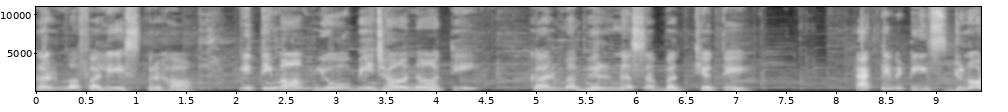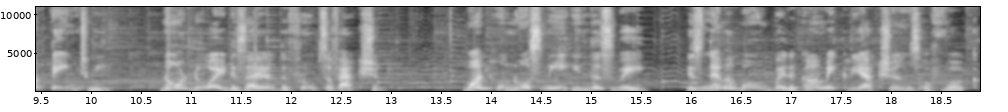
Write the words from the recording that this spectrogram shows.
कर्मफले स्पृहा इति माम यो भी जानाति कर्म भिर्न सबध्यते activities do not taint me not do I desire the fruits of action one who knows me in this way is never bound by the karmic reactions of work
